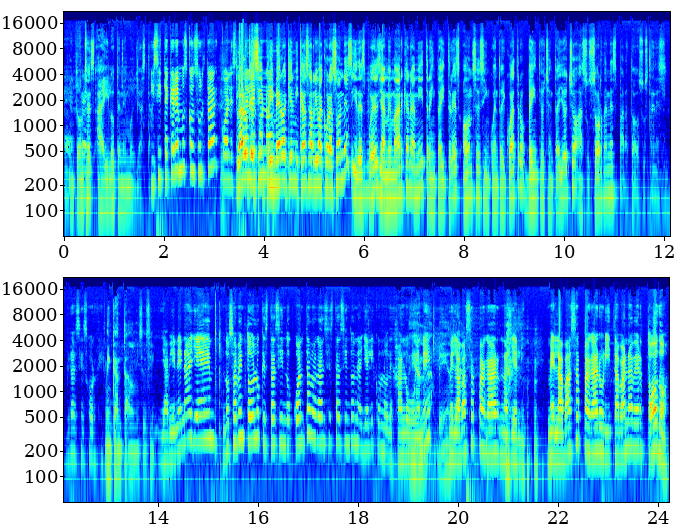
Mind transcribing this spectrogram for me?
Entonces ahí lo tenemos, ya está. Y si te queremos consultar, ¿cuál es tu Claro que sí, teléfono? primero aquí en mi casa arriba corazones y después ya me marcan a mí 33 11 54 20 88 a sus órdenes para todos ustedes. Gracias, Jorge. Encantado, mi Ceci. Ya viene Naye. No saben todo lo que está haciendo. ¿Cuánta vagancia está haciendo Nayeli con lo de Halloween, Véanla, eh? véanla. Me la vas a pagar, Nayeli. Me la vas a pagar ahorita. Van a ver todo.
